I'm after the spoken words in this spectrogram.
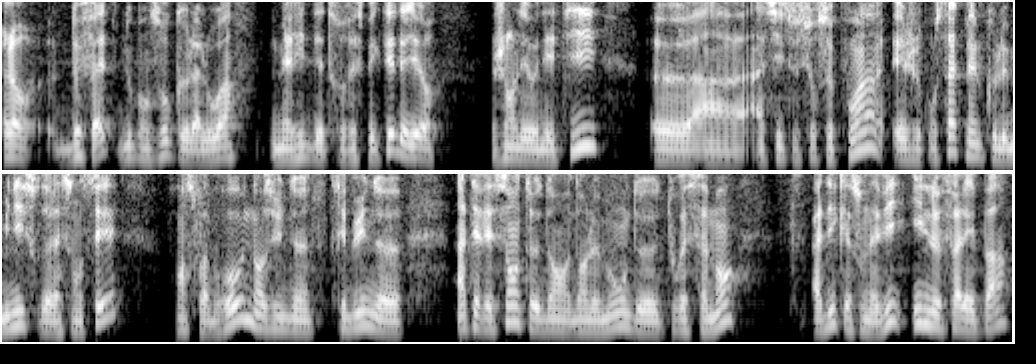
Alors, de fait, nous pensons que la loi mérite d'être respectée. D'ailleurs, Jean Leonetti insiste sur ce point et je constate même que le ministre de la Santé, François Braun, dans une tribune intéressante dans Le Monde tout récemment, a dit qu'à son avis, il ne fallait pas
